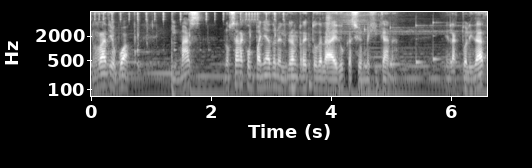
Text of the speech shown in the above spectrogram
Radio WAP y más nos han acompañado en el gran reto de la educación mexicana. En la actualidad,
